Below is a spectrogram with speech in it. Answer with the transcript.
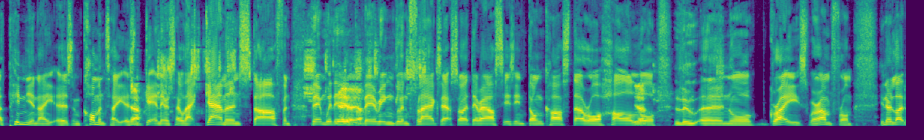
opinionators and commentators, yeah. would get in there and say all that gammon stuff. And then with their, yeah, their England flags outside their houses in Doncaster or Hull or Luton or Grays, where I'm from. You know, like,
